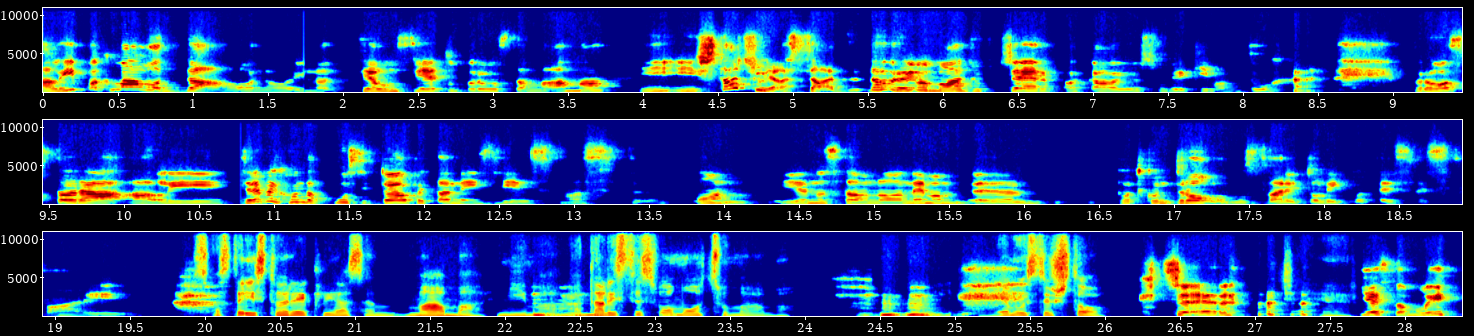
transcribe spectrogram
ali ipak malo da, ono, na cijelom svijetu prvo sam mama i, i šta ću ja sad? Dobro, imam mlađu kćer, pa kao još uvijek imam tu prostora, ali treba ih onda pustiti, to je opet ta neizvjesnost. Ono, jednostavno nemam e, pod kontrolom u stvari toliko te sve stvari. Sad ste isto rekli, ja sam mama njima, a mhm. da li ste svom ocu mama? Njemu ste što? Kćer. Jesam li?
